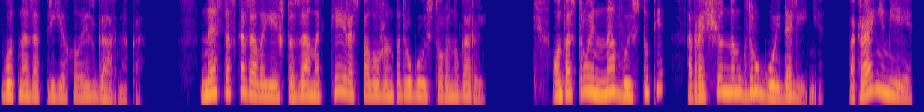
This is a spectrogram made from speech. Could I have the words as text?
год назад приехала из Гарнака. Неста сказала ей, что замок Кей расположен по другую сторону горы. Он построен на выступе, обращенном к другой долине. По крайней мере,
